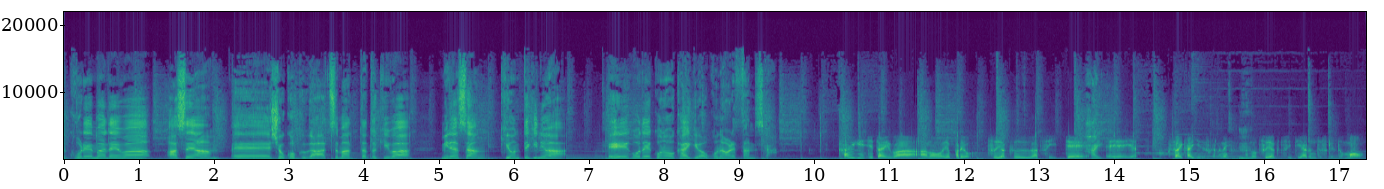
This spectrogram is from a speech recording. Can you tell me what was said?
ーこれまでは ASEAN、えー諸国が集まった時は皆さん基本的には英語でこの会議は行われてたんですか？会議自体はあのやっぱり通訳がついて、はい。えーや国際会議ですからね、うん。あの通訳ついてやるんですけれども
